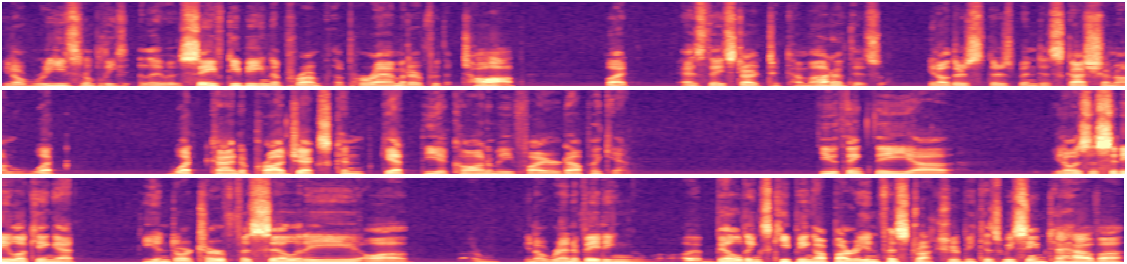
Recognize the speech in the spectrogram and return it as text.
you know, reasonably safety being the the parameter for the top, but as they start to come out of this, you know, there's there's been discussion on what what kind of projects can get the economy fired up again. Do you think the, uh, you know, is the city looking at the indoor turf facility or, uh, you know, renovating uh, buildings keeping up our infrastructure because we seem to have a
